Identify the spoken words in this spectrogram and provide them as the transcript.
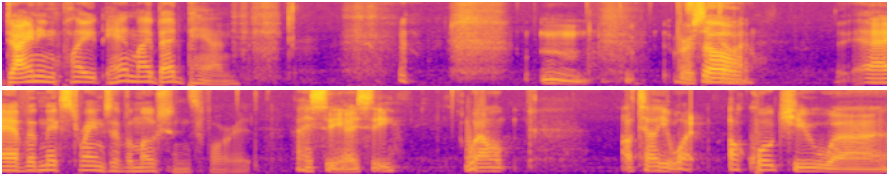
dining plate and my bedpan. Versatile. I have a mixed range of emotions for it. I see, I see. Well, I'll tell you what. I'll quote you uh,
